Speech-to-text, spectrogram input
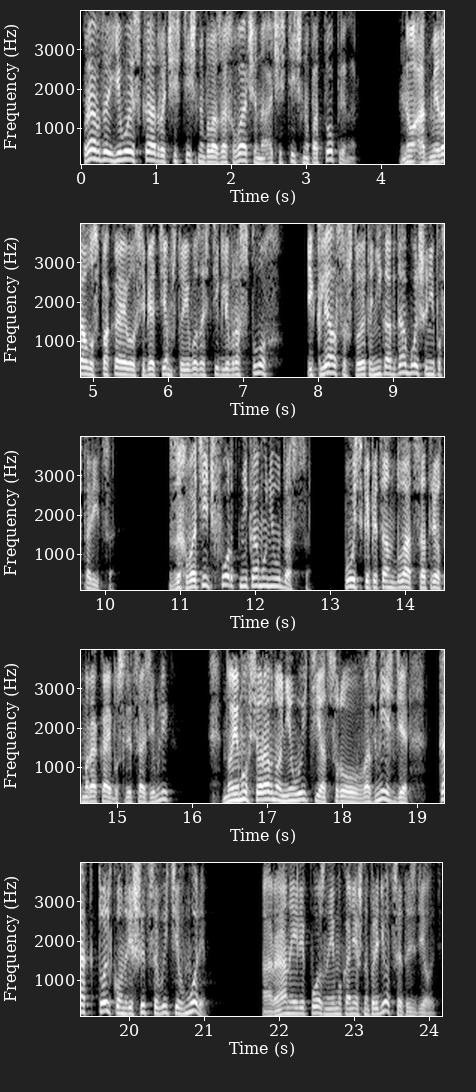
Правда, его эскадра частично была захвачена, а частично потоплена, но адмирал успокаивал себя тем, что его застигли врасплох, и клялся, что это никогда больше не повторится. Захватить форт никому не удастся. Пусть капитан Блад сотрет Маракайбу с лица земли, но ему все равно не уйти от сурового возмездия, как только он решится выйти в море. А рано или поздно ему, конечно, придется это сделать.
